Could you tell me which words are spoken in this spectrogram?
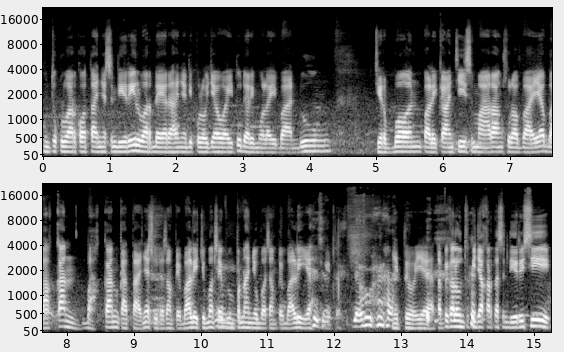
untuk luar kotanya sendiri luar daerahnya di Pulau Jawa itu dari mulai Bandung Cirebon, Palikanci, Semarang, Surabaya bahkan bahkan katanya sudah sampai Bali. Cuman saya belum pernah nyoba sampai Bali ya Iya. gitu. Jauh. gitu ya tapi kalau untuk ke Jakarta sendiri sih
